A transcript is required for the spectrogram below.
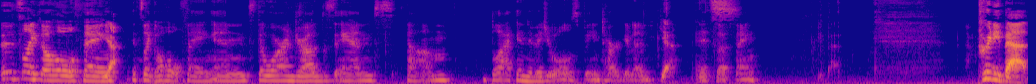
it's like a whole thing. Yeah. It's like a whole thing and the war on drugs and um, black individuals being targeted. yeah, It's, it's a thing. pretty bad.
